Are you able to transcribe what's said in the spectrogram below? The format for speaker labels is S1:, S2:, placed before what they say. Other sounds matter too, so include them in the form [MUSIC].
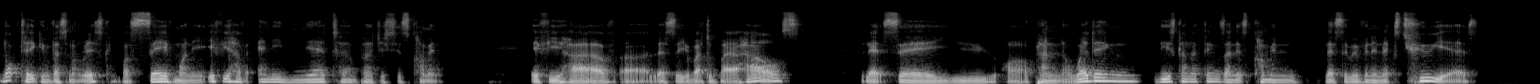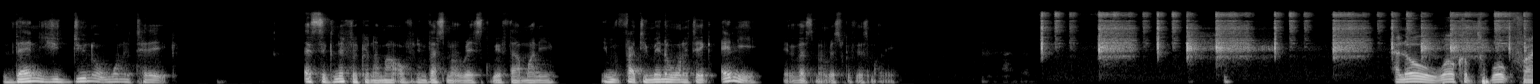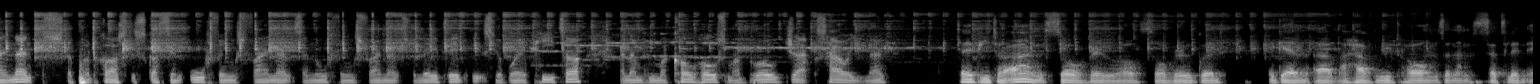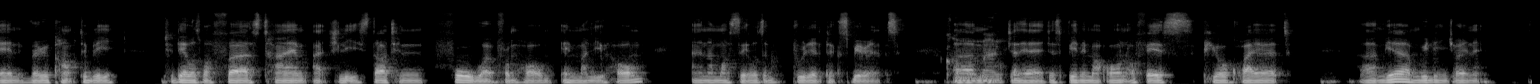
S1: not take investment risk, but save money if you have any near term purchases coming. If you have, uh, let's say you're about to buy a house, let's say you are planning a wedding, these kind of things, and it's coming, let's say within the next two years, then you do not want to take a significant amount of investment risk with that money. In fact, you may not want to take any investment risk with this money.
S2: Hello, welcome to Woke Finance, the podcast discussing all things finance and all things finance related. It's your boy Peter, and I'm with my co-host, my bro Jax. How are you, man?
S1: Hey Peter, I'm so very well, so very good. Again, um, I have moved homes and I'm settling in very comfortably. Today was my first time actually starting full work from home in my new home, and I must say it was a brilliant experience.
S2: Come on, man.
S1: Yeah, just being in my own office, pure quiet um, yeah, I'm really enjoying it.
